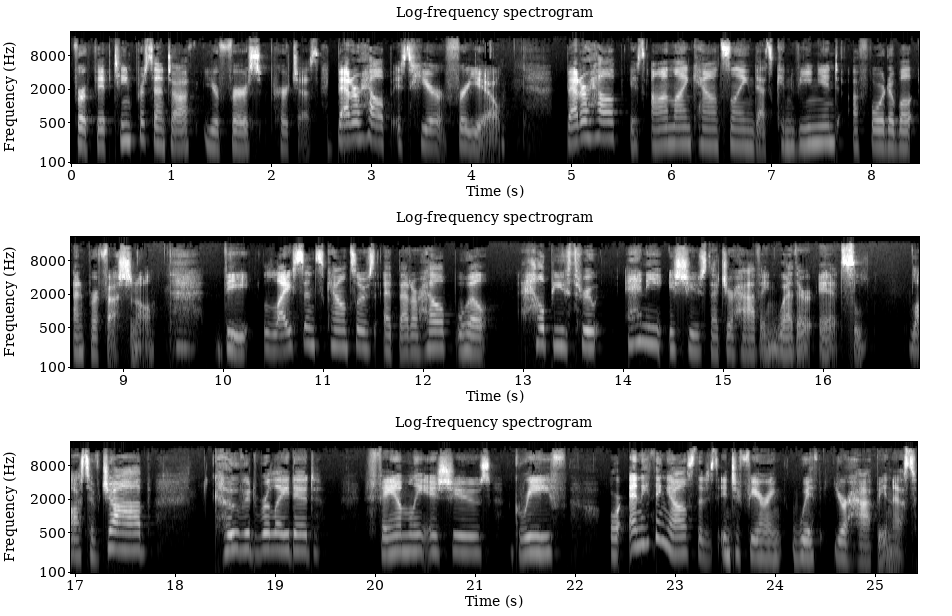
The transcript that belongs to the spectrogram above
for 15% off your first purchase. BetterHelp is here for you. BetterHelp is online counseling that's convenient, affordable, and professional. The licensed counselors at BetterHelp will help you through any issues that you're having, whether it's loss of job, COVID related, family issues, grief, or anything else that is interfering with your happiness.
